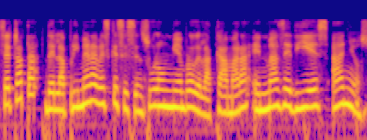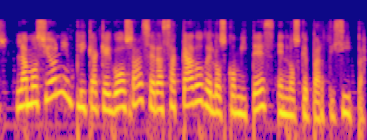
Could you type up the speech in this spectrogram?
Se trata de la primera vez que se censura un miembro de la Cámara en más de 10 años. La moción implica que Goza será sacado de los comités en los que participa.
